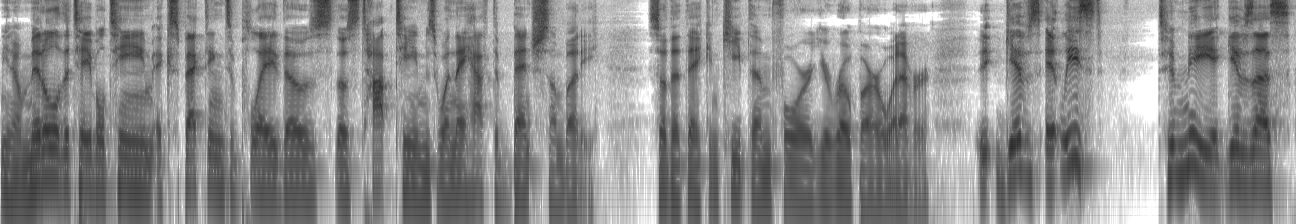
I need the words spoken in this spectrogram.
you know middle of the table team expecting to play those those top teams when they have to bench somebody so that they can keep them for europa or whatever. It gives at least to me it gives us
